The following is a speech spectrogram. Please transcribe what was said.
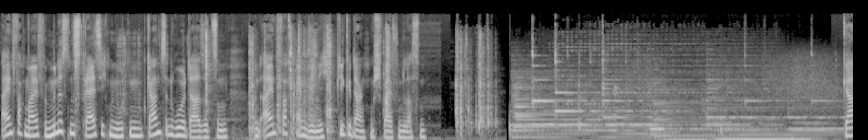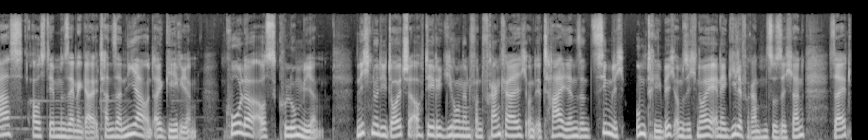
einfach mal für mindestens 30 Minuten ganz in Ruhe dasitzen und einfach ein wenig die Gedanken schweifen lassen. Gas aus dem Senegal, Tansania und Algerien, Kohle aus Kolumbien. Nicht nur die deutsche, auch die Regierungen von Frankreich und Italien sind ziemlich umtriebig, um sich neue Energielieferanten zu sichern, seit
